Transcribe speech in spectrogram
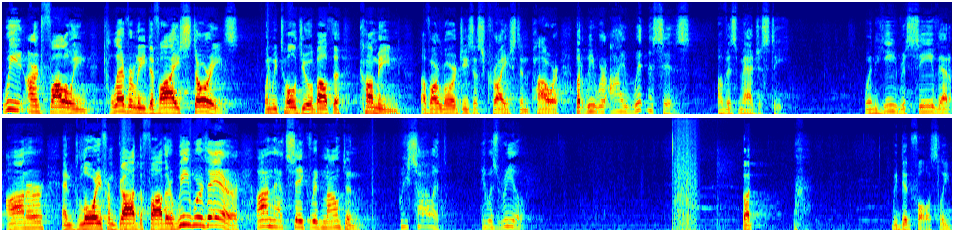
We aren't following cleverly devised stories when we told you about the coming of our Lord Jesus Christ in power, but we were eyewitnesses of His majesty. When He received that honor and glory from God the Father, we were there on that sacred mountain. We saw it, it was real. But we did fall asleep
